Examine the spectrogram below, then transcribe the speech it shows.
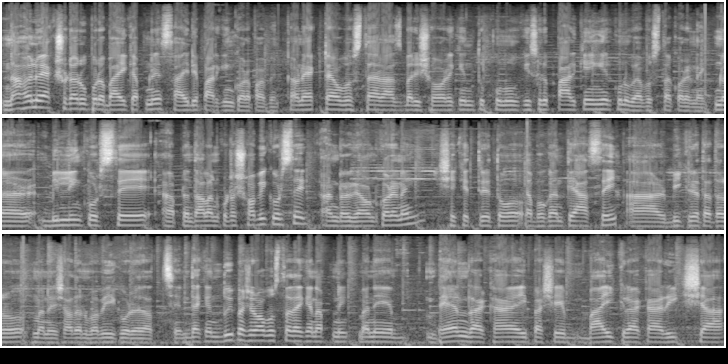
না হলেও একশোটার উপরে বাইক আপনি সাইডে পার্কিং করা পাবেন। কারণ একটা অবস্থা রাজবাড়ি শহরে কিন্তু কোনো কিছুর পার্কিং এর কোনো ব্যবস্থা করে নাই। আপনার বিল্ডিং করছে, আপনার দালান কোটা সবই করছে আন্ডারগ্রাউন্ড করে নাই। সেক্ষেত্রে তো ভোগান্তি আছেই। আর বিক্রেতাদেরও মানে সাধারণভাবেই করে যাচ্ছে দেখেন দুই পাশের অবস্থা দেখেন আপনি। মানে ভ্যান রাখা, এই পাশে বাইক রাখা, রিক্সা,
